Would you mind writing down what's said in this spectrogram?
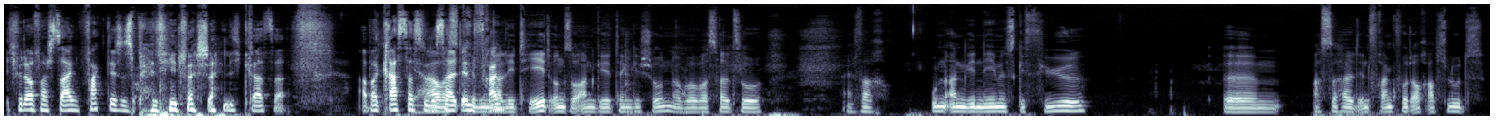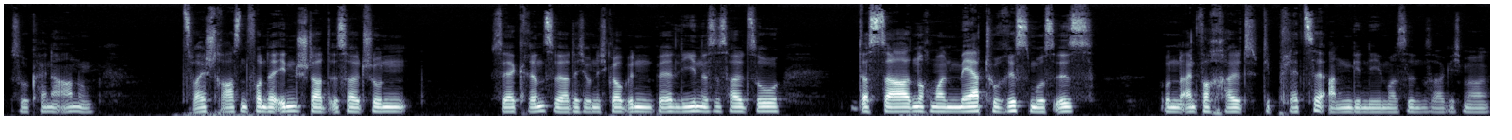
ich würde auch fast sagen, faktisch ist Berlin wahrscheinlich krasser. Aber krass, dass ja, du das halt in Frankfurt. Kriminalität und so angeht, denke ich schon, aber was halt so einfach unangenehmes Gefühl. Ähm, hast du halt in Frankfurt auch absolut so, keine Ahnung. Zwei Straßen von der Innenstadt ist halt schon sehr grenzwertig und ich glaube in Berlin ist es halt so, dass da nochmal mehr Tourismus ist und einfach halt die Plätze angenehmer sind, sag ich mal.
